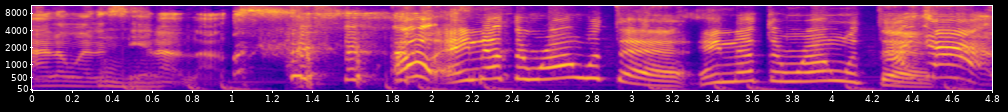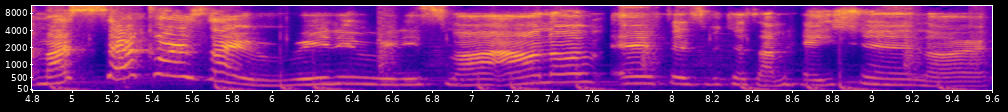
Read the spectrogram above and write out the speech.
I don't want to mm-hmm. say it out loud. oh, ain't nothing wrong with that. Ain't nothing wrong with that. I got my circle is like really, really small. I don't know if, if it's because I'm Haitian or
